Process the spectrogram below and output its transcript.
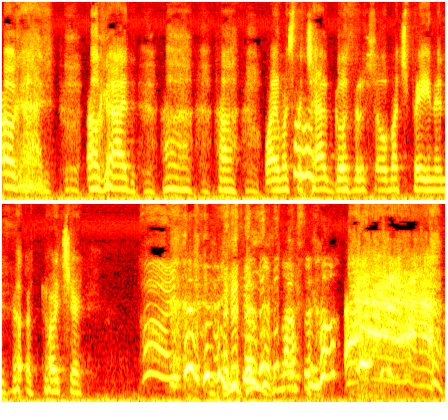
Oh, God. Oh, God. Ah, ah. why must the child go through so much pain and uh, torture? Hi. Because it's possible. Ah!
